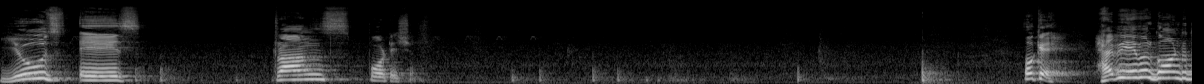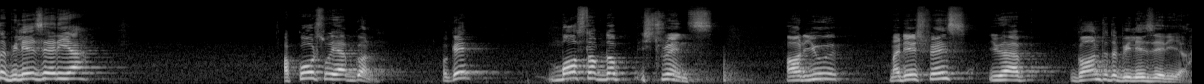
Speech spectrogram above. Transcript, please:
used as transportation Okay, have you ever gone to the village area? Of course we have gone. Okay, most of the students or you, my dear friends, you have gone to the village area.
